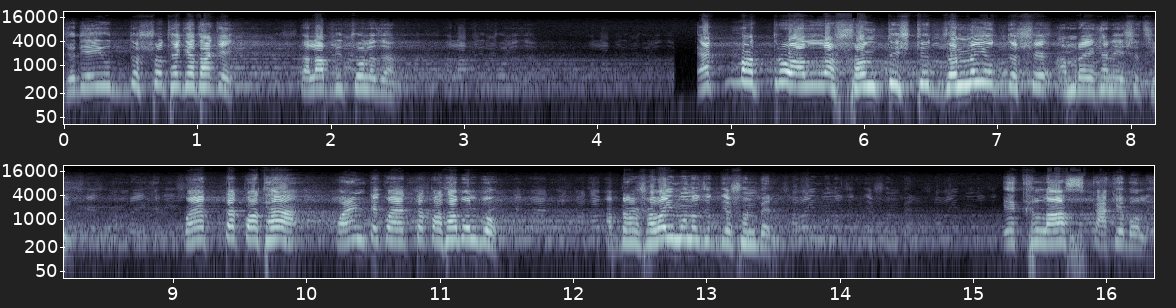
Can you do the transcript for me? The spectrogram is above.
যদি এই উদ্দেশ্য থেকে থাকে, তাহলে আপনি চলে যান। একমাত্র আল্লাহ সন্তুষ্টির জন্যই উদ্দেশ্যে আমরা এখানে এসেছি। কয়েকটা কথা পয়েন্টে কয়েকটা কথা বলব। আপনারা সবাই মনোযোগ দিয়ে শুনবেন। এখলাস কাকে বলে?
